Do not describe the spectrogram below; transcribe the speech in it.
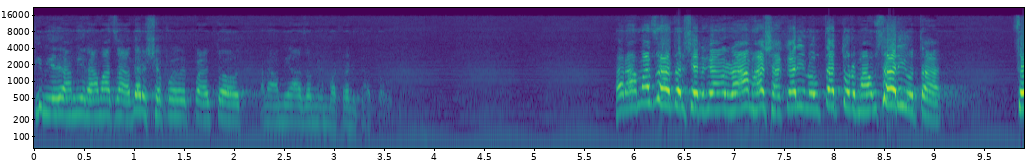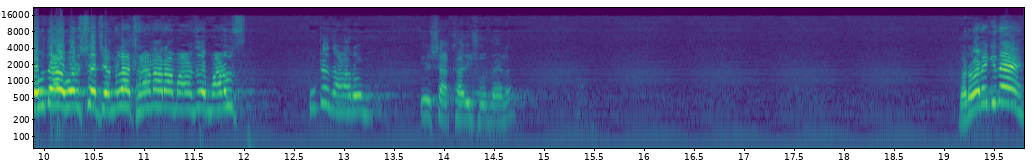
की मी आम्ही रामाचा आदर्श पाळतो आहोत आणि आम्ही आज आम्ही मटण खातो आहोत. हा रामाचा आदर्श राम हा शाकाहारी नव्हता तो मांसाहारी होता. चौदा वर्ष जंगलात राहणारा माणूस माणूस कुठे जाणार हो ते शाकाहारी शोधायला? बरोबर आहे की नाही?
